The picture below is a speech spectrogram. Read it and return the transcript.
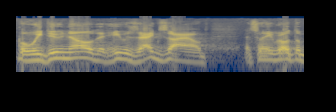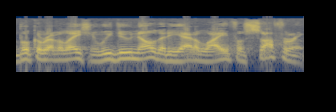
But we do know that he was exiled. That's when he wrote the book of Revelation. We do know that he had a life of suffering.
